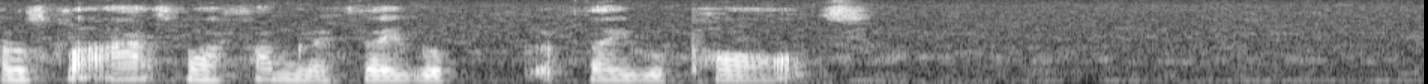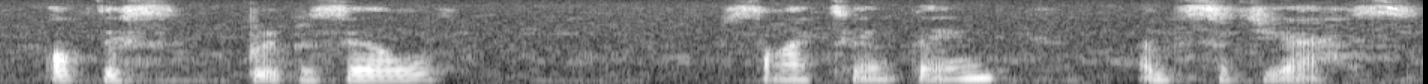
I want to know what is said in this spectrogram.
I was going to ask my family if they were if they were part of this Brazil sighting thing, and they said yes.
